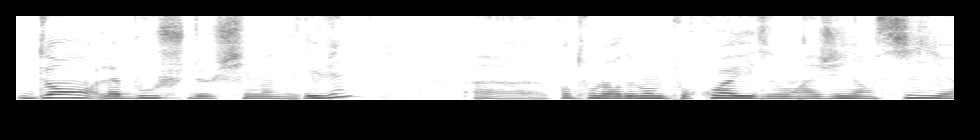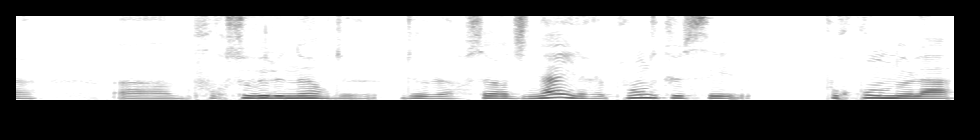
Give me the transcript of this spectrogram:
Dans la bouche de Shimon et Lévi, quand on leur demande pourquoi ils ont agi ainsi pour sauver l'honneur de, de, leur sœur Dina, ils répondent que c'est pour qu'on ne la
